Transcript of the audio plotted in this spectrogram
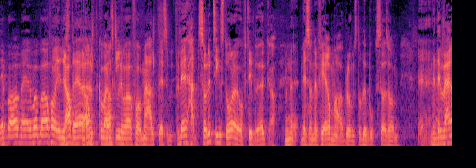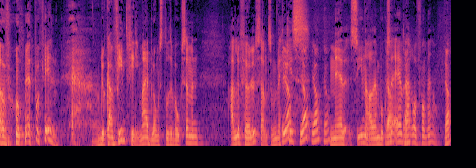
det, bare var bare for å illustrere Ja, ja, alt hvor vanskelig det var å få med alt det som For det, sånne ting står det jo ofte i bøker, Men med sånne firmaer, blomstrete bukser og sånn. Men det er verre å få med på film. Du kan fint filme ei blomstrete bukse, men alle følelsene som vekkes Ja, ja, ja, ja. med synet av den buksa, er ja. verre å få med. nå. Ja.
